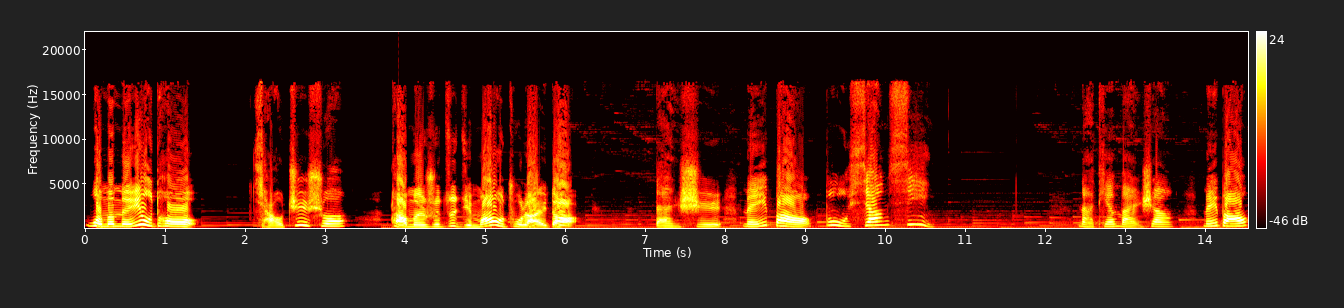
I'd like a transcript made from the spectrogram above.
我们没有偷。”乔治说：“他们是自己冒出来的。”但是美宝不相信。那天晚上，美宝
